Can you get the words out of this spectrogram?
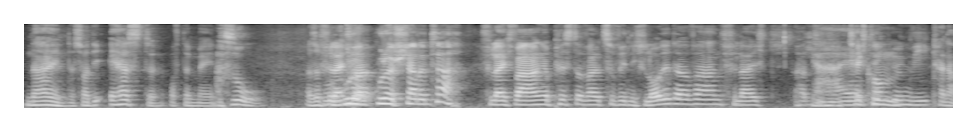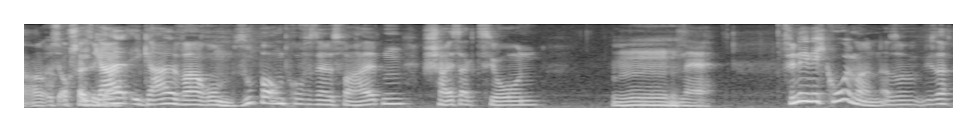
Nein, das war die erste auf der Main. Ach so. Also Vielleicht vielleicht guter, war, guter Start im Tag. vielleicht war angepisst, weil zu wenig Leute da waren. Vielleicht hat Ja, die ey, Technik komm. irgendwie, keine Ahnung, ist auch scheißegal. Egal, egal warum. Super unprofessionelles Verhalten, Scheißaktion. Mm, Nee. Finde ich nicht cool, Mann. Also, wie gesagt,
